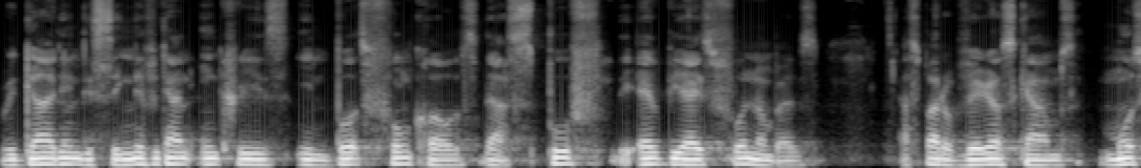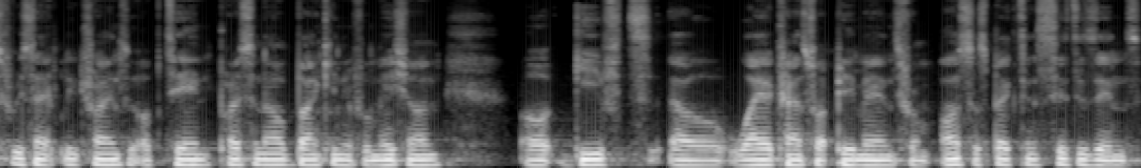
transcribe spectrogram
regarding the significant increase in both phone calls that spoof the FBI's phone numbers as part of various scams, most recently trying to obtain personal banking information or gifts or wire transfer payments from unsuspecting citizens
